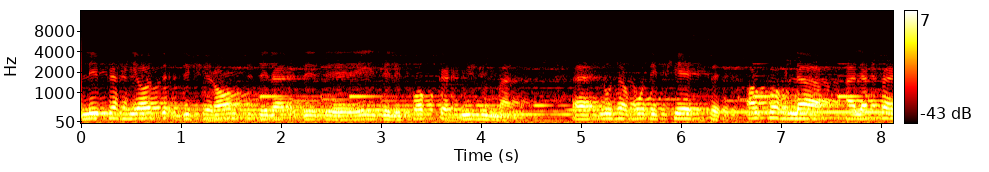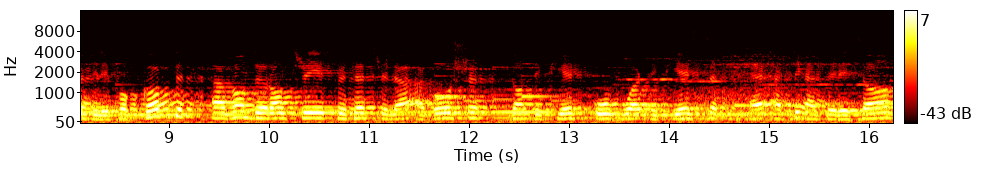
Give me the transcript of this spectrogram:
les périodes différentes de l'époque musulmane. Euh, nous avons des pièces encore là à la fin de l'époque copte, avant de rentrer peut-être là à gauche dans des pièces ou voir des pièces euh, assez intéressantes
